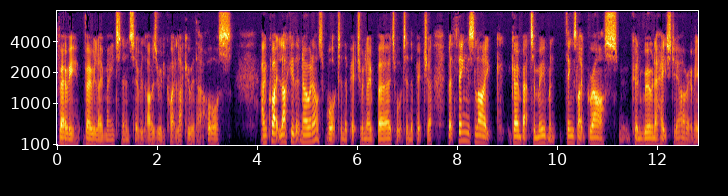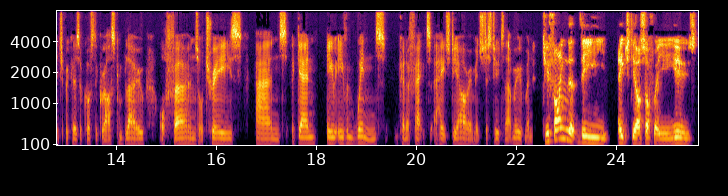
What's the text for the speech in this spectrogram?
Very, very low maintenance. Was, I was really quite lucky with that horse and quite lucky that no one else walked in the picture and no birds walked in the picture. But things like, going back to movement, things like grass can ruin a HDR image because, of course, the grass can blow, or ferns, or trees. And again, even winds can affect a HDR image just due to that movement. Do you find that the HDR software you use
